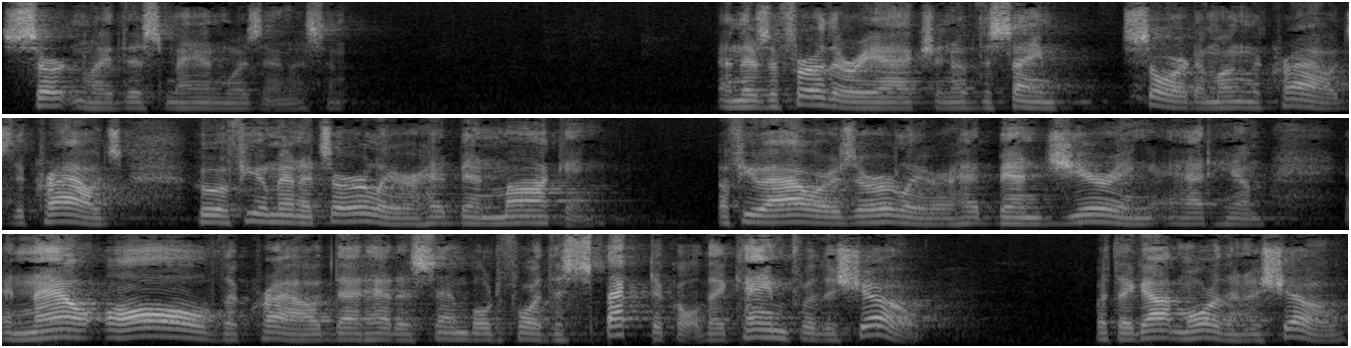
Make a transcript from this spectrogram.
Certainly this man was innocent. And there's a further reaction of the same sort among the crowds. The crowds who a few minutes earlier had been mocking, a few hours earlier had been jeering at him. And now all the crowd that had assembled for the spectacle, they came for the show, but they got more than a show.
